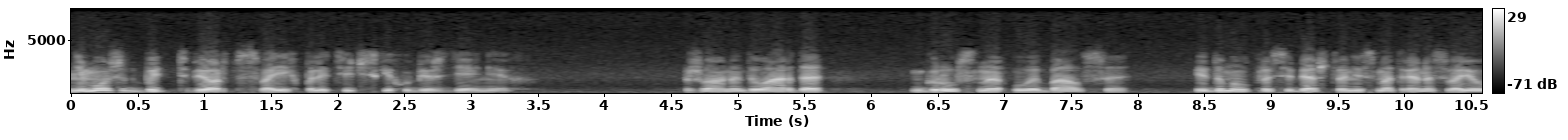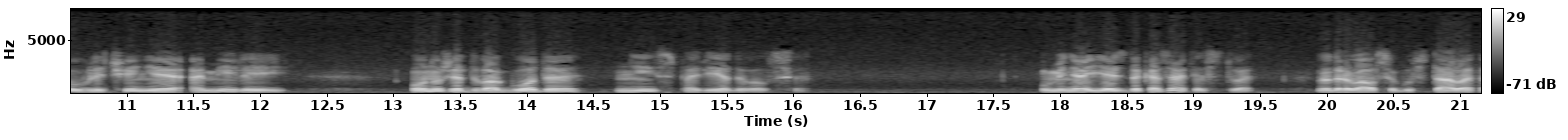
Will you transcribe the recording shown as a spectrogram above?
не может быть тверд в своих политических убеждениях. Жуан Эдуарда грустно улыбался и думал про себя, что, несмотря на свое увлечение Амелией, он уже два года не исповедовался. «У меня есть доказательства», — надрывался Густаво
